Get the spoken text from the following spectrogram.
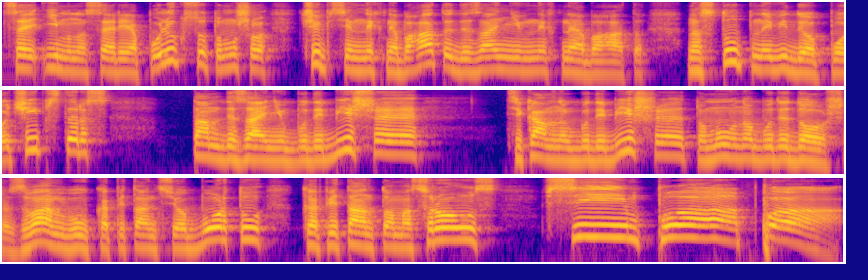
Це іменно серія по люксу, тому що чипсів в них небагато, дизайнів в них небагато. Наступне відео по чіпстерс. Там дизайнів буде більше, цікавинок буде більше, тому воно буде довше. З вами був капітан цього борту, капітан Томас Роуз. Всім па-па!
